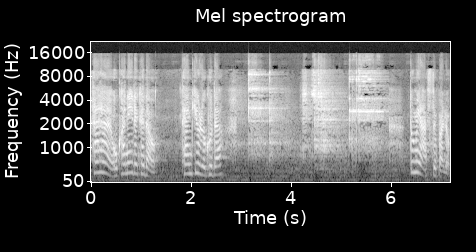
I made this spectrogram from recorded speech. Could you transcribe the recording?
হ্যাঁ হ্যাঁ ওখানেই রেখে দাও। থ্যাংক ইউ রঘুদা। তুমি আসতে পারো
